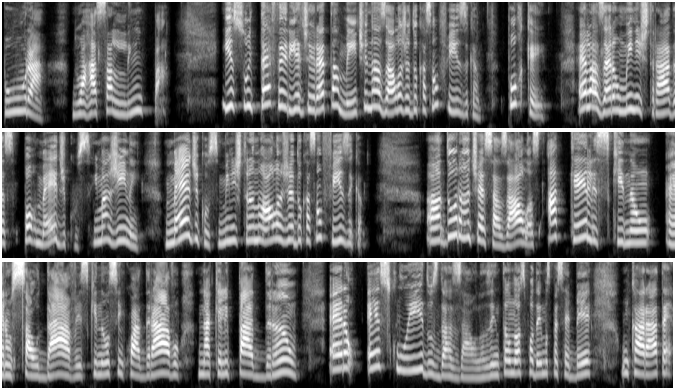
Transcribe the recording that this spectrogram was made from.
pura, de uma raça limpa. Isso interferia diretamente nas aulas de educação física. Por quê? Elas eram ministradas por médicos, imaginem, médicos ministrando aulas de educação física. Ah, durante essas aulas, aqueles que não eram saudáveis, que não se enquadravam naquele padrão, eram excluídos das aulas. Então, nós podemos perceber um caráter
